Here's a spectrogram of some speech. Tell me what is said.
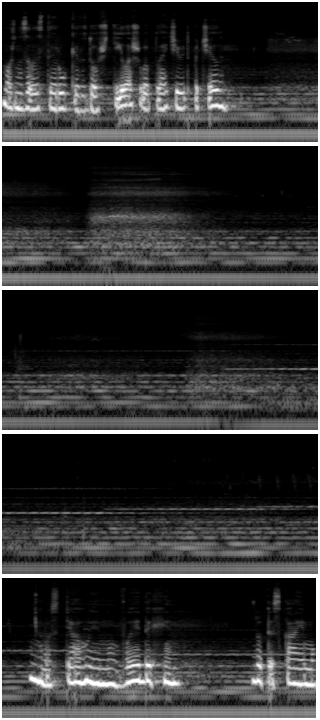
Можна завести руки вздовж тіла, щоб плечі відпочили. Розтягуємо видихи, дотискаємо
